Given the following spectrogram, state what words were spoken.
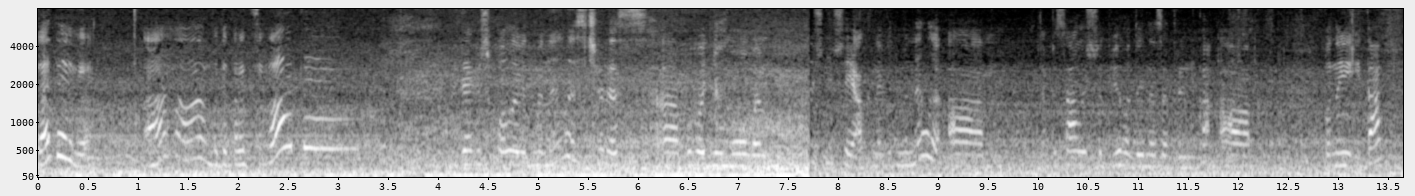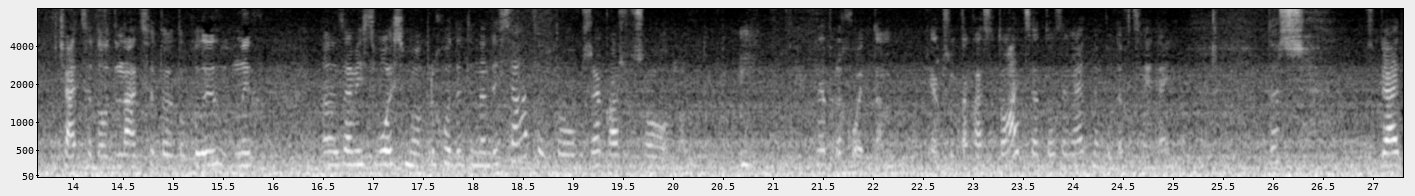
да, Деві? Ага, буде працювати. Деві школи відмінились через погодні умови. Точніше, як не відмінили, а написали, що дві години затримка, а вони і так вчаться до 11, то коли в них замість 8 приходити на 10, то вже кажуть, що ну, не приходь там. Якщо така ситуація, то занять не буде в цей день. Тож в 5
